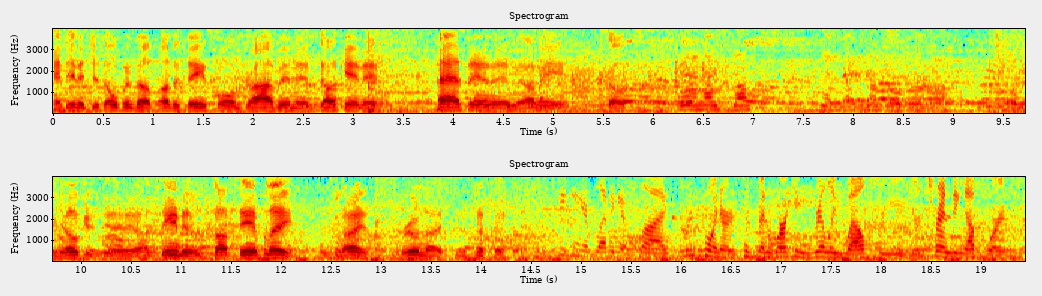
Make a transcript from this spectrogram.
and then it just opens up other things for them, driving and dunking and passing, and I mean, so. He had a nice dunk. He had a nice dunk over. Uh, over Jokic, yeah, I seen it. It was top ten play. It was nice, it's real nice. letting it fly. Three pointers have been working really well for you. You're trending upwards.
